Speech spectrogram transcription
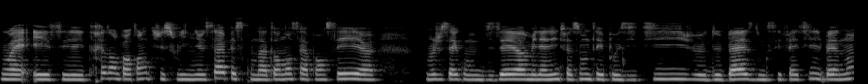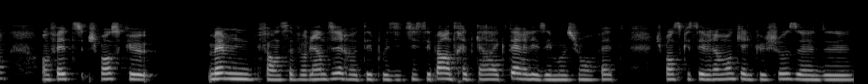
Ouais et c'est très important que tu soulignes ça parce qu'on a tendance à penser, moi je sais qu'on me disait: «Oh Mélanie, de toute façon tu es positive, de base, donc c'est facile». Ben non, en fait, je pense que même enfin ça veut rien dire, tu es positive, c'est pas un trait de caractère les émotions, en fait. Je pense que c'est vraiment quelque chose, de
